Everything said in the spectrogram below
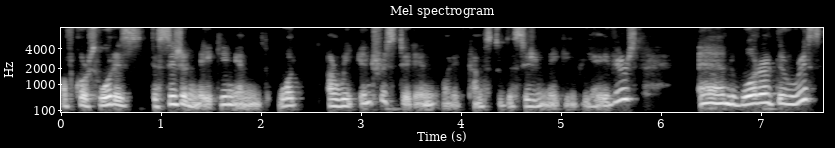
Of course, what is decision making and what are we interested in when it comes to decision making behaviors? And what are the risk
